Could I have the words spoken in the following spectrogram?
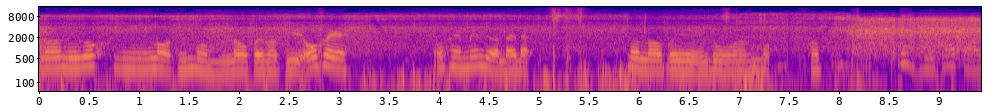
แล้วนี้ก็คือหลอดที่ผมเราไปเมื่อกี้ โอเค โอเคไม่เหลืออะไรแล้วเดี๋ยวเราไปดูกันครับดูท่าตาย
